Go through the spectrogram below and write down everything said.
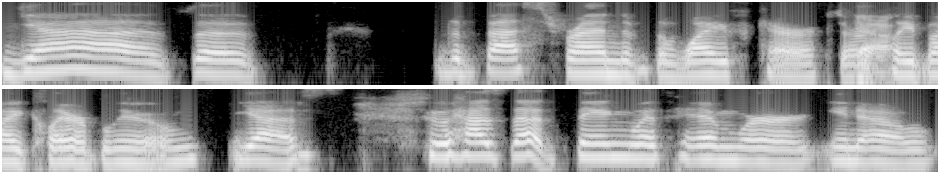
Yeah the the best friend of the wife character yeah. played by claire bloom. Yes. Who has that thing with him where you know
